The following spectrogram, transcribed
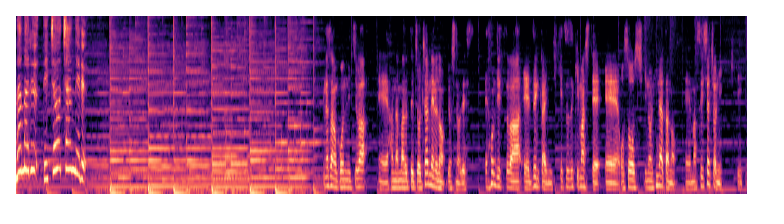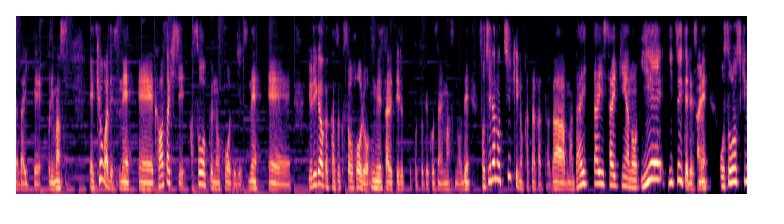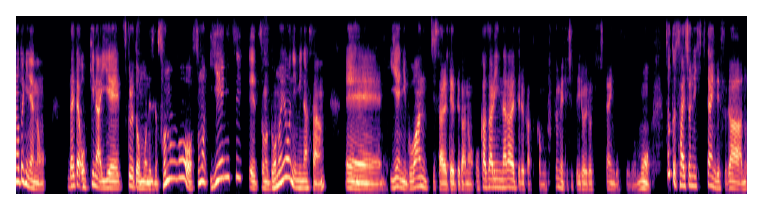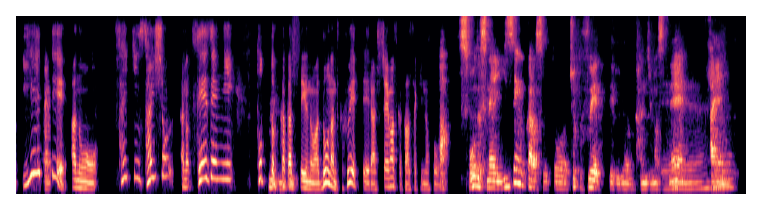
花丸手帳チャンネル皆様こんにちは、えー、花丸手帳チャンネルの吉野です。えー本日は、えー前回に引き続きまして、えーお葬式の日向の、えー、増井社長に来ていただいております。えー今日はですね、えー川崎市麻生区の方でですね、えー、百合ヶ丘家族葬ホールを運営されているということでございますので、そちらの地域の方々が、まあ、大体最近、あの、家についてですね、はいお葬式の時にあの、大体大きな家作ると思うんですけど、その後、その家について、そのどのように皆さん、えー家にご安置されてるというか、あの、お飾りになられてるかとかも含めてちょっといろいろ聞きたいんですけども、ちょっと最初に聞きたいんですが、あの、家って、あの、最近最初、あの、生前に取っとく方っていうのはどうなんですか？増えてらっしゃいますか？川崎の方は。あ、そうですね。以前からすると、ちょっと増えてるように感じますね。えーはい。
